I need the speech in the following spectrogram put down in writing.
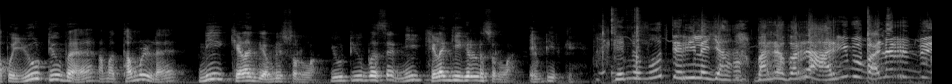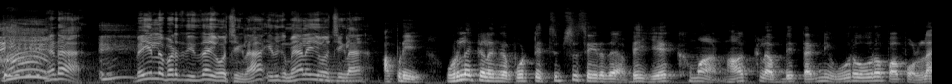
அப்போ யூடியூபை நம்ம தமிழில் நீ கிழங்கு அப்படின்னு சொல்லலாம். யூடியூபர்ஸை நீ கிழங்கிகள்னு சொல்லலாம். எப்படி இருக்கு? என்னமோ தெரியலையா? வர்ற வர்ற அறிவு வளருது. ஏண்டா? வெயில்ல படுத்துட்டு இதுதான் யோசிச்சிங்களா? இதுக்கு மேலேயும் யோசிச்சிங்களா? அப்படி உருளைக்கிழங்க போட்டு சிப்ஸ் செய்கிறத அப்படியே ஏக்கமாக நாக்கில் அப்படியே தண்ணி ஊற ஊற பார்ப்போம்ல.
